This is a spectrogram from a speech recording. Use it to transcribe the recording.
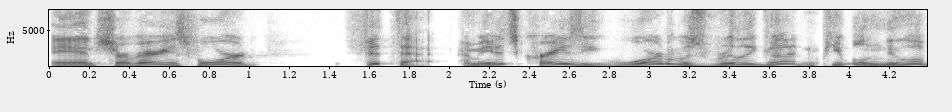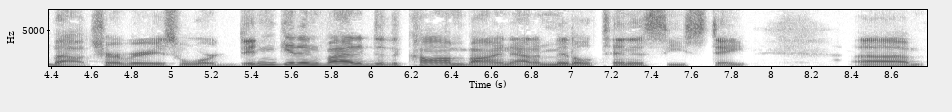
and Charvarius Ward fit that. I mean, it's crazy. Ward was really good, and people knew about Charvarius Ward. Didn't get invited to the combine out of Middle Tennessee State, um,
